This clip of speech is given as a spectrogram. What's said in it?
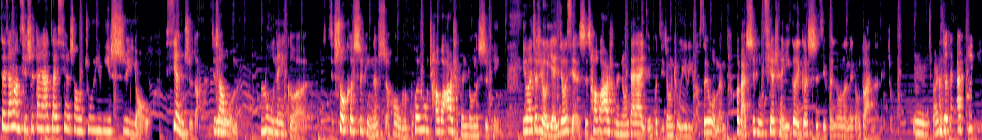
再加上其实大家在线上的注意力是有限制的，就像我们录那个。授课视频的时候，我们不会录超过二十分钟的视频，因为就是有研究显示，超过二十分钟大家已经不集中注意力了，所以我们会把视频切成一个一个十几分钟的那种短的那种。嗯，而且大家注意力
